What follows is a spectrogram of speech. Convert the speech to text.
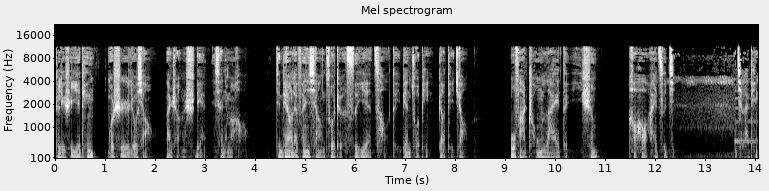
这里是夜听，我是刘晓。晚上十点向你们好。今天要来分享作者四叶草的一篇作品，标题叫《无法重来的一生》，好好爱自己。一起来听。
